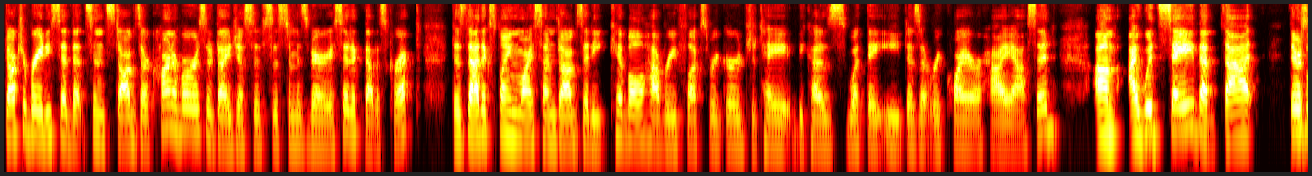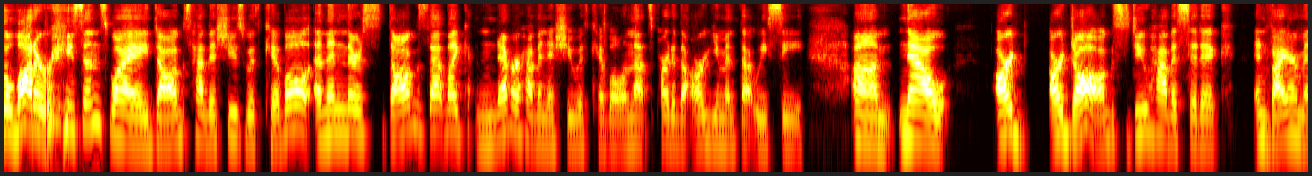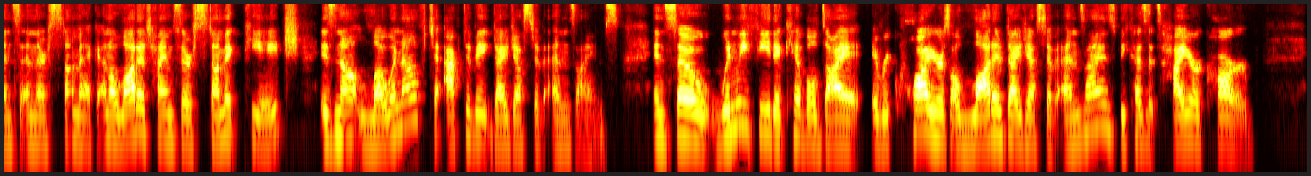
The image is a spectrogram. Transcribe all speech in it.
Dr. Brady said that since dogs are carnivores, their digestive system is very acidic. That is correct. Does that explain why some dogs that eat kibble have reflux regurgitate because what they eat doesn't require high acid? Um, I would say that that there's a lot of reasons why dogs have issues with kibble and then there's dogs that like never have an issue with kibble and that's part of the argument that we see um, now our our dogs do have acidic environments in their stomach. And a lot of times their stomach pH is not low enough to activate digestive enzymes. And so when we feed a kibble diet, it requires a lot of digestive enzymes because it's higher carb.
